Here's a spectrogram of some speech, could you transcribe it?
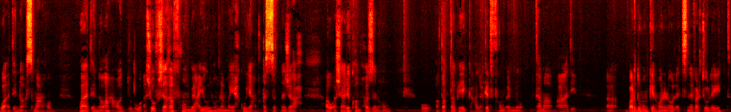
وقت إنه أسمعهم. وقت إنه أقعد وأشوف شغفهم بعيونهم لما يحكوا لي عن قصة نجاح أو أشاركهم حزنهم وأطبطب هيك على كتفهم إنه تمام عادي. آه برضو ممكن هون نقول it's never too late.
